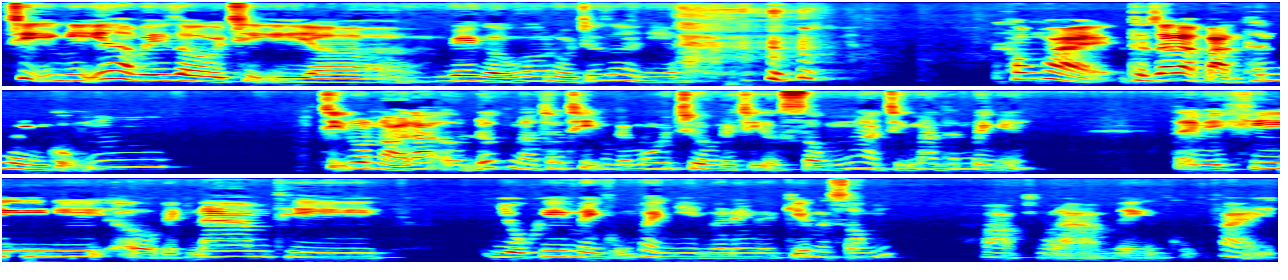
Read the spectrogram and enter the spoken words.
Chị nghĩ là bây giờ chị, ờ, ghê gớm hơn hồi trước rất là nhiều. Không phải thật ra là bản thân mình cũng chị luôn nói là ở Đức nó cho chị một cái môi trường để chị được sống là chính bản thân mình ấy. Tại vì khi ở Việt Nam thì nhiều khi mình cũng phải nhìn người này người kia mà sống, hoặc là mình cũng phải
